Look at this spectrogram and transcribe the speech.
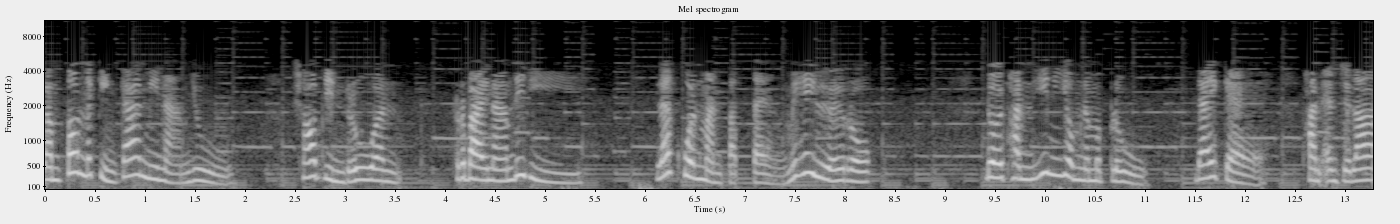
ลำต้นและกิ่งก้านมีหนามอยู่ ชอบดินร่วน ระบายน้ำได้ดี และควรหมั่นตัดแต่งไม่ให้เลื้อยรก โดยพันธุ์ที่นิยมนำมาปลูก ได้แก่ พันธุ์แองเจล่า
